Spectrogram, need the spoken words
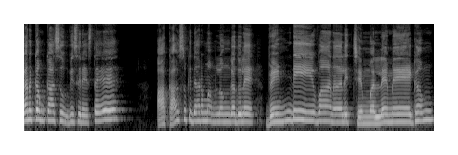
కనకం కాసు విసిరేస్తే ఆ కాసుకి ధర్మం లొంగదులే. వెండి వానలి చెమ్మల్లె మేఘం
